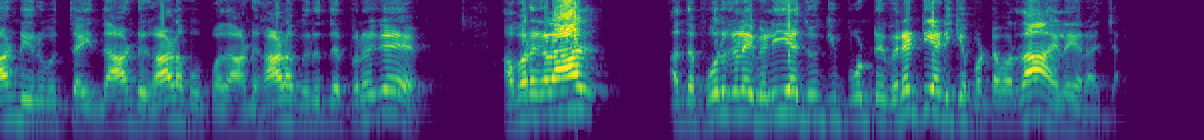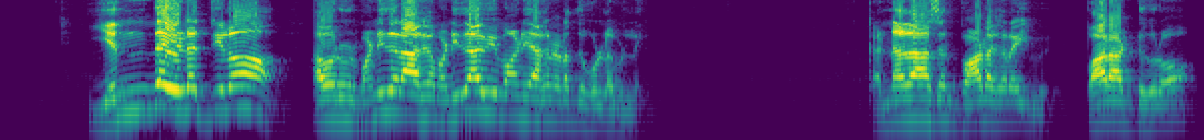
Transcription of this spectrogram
ஆண்டு இருபத்தைந்து ஆண்டு காலம் முப்பது ஆண்டு காலம் இருந்த பிறகு அவர்களால் அந்த பொருட்களை வெளியே தூக்கி போட்டு விரட்டி அடிக்கப்பட்டவர் தான் இளையராஜா. எந்த இடத்திலும் அவர் ஒரு மனிதனாக மனிதாபிமானியாக நடந்து கொள்ளவில்லை. கண்ணதாசன் பாடகரை பாராட்டுகிறோம்.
